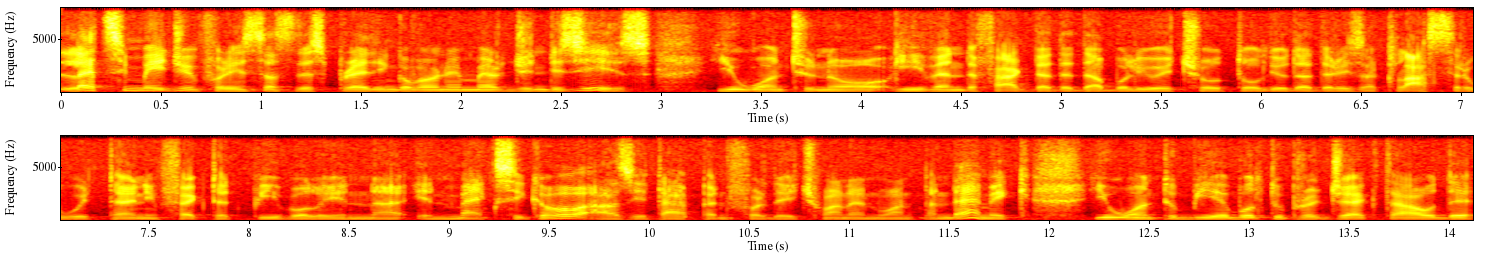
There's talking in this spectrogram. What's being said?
let's imagine, for instance, the spreading of an emerging disease. You want to know, given the fact that the WHO told you that there is a cluster with 10 infected people in, uh, in Mexico, as it happened for the H1N1 pandemic, you want to be able to project how the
